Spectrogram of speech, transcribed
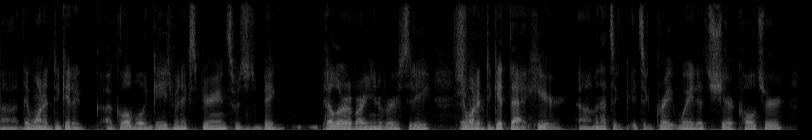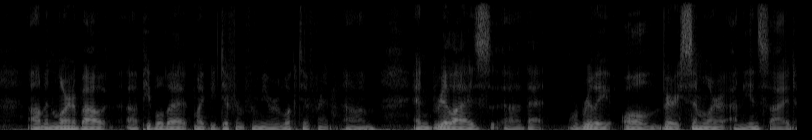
uh, they wanted to get a, a, global engagement experience, which is a big pillar of our university. They wanted to get that here, um, and that's a it's a great way to share culture um, and learn about uh, people that might be different from you or look different, um, and realize uh, that we're really all very similar on the inside,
